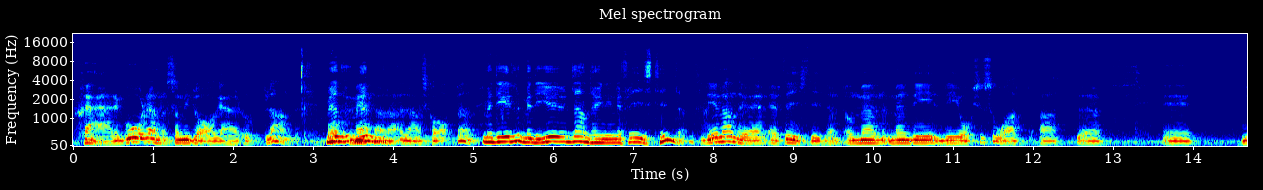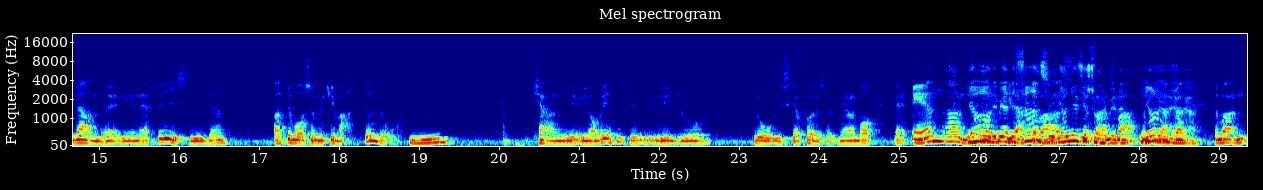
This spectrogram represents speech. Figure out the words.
skärgården som idag är Uppland Men- och Mälarlandskapen. Men det, är, men det är ju landhöjningen efter istiden. Det är landet efter istiden. Men, men det, det är också så att, att eh, eh, landhöjningen efter istiden, att det var så mycket vatten då, Mm. kan ju, jag vet inte hur hydrologiska förutsättningarna var, men en anledning Ja, menar, till det att fanns- det, var, ja, nu det förstår fanns vatten, Ja, ja, ja, ja. det var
